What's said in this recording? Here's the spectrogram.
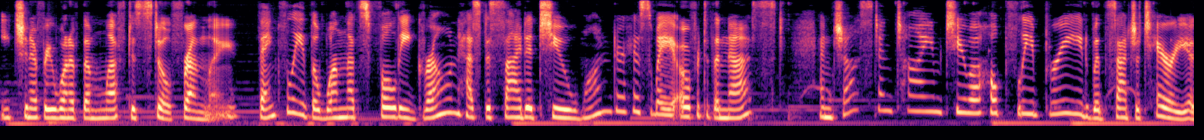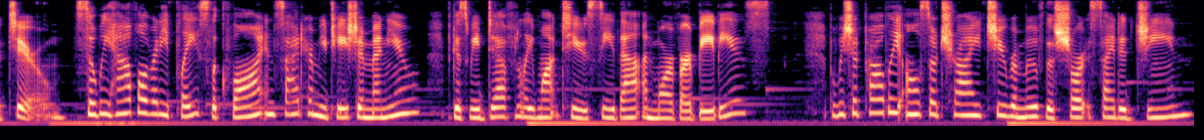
each and every one of them left is still friendly. Thankfully, the one that's fully grown has decided to wander his way over to the nest, and just in time to uh, hopefully breed with Sagittaria too. So we have already placed the claw inside her mutation menu, because we definitely want to see that on more of our babies. But we should probably also try to remove the short-sighted gene,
